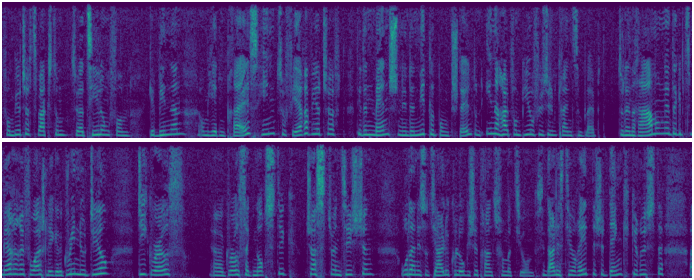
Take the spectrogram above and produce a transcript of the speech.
vom Wirtschaftswachstum zur Erzielung von Gewinnen um jeden Preis hin zu fairer Wirtschaft, die den Menschen in den Mittelpunkt stellt und innerhalb von biophysischen Grenzen bleibt. Zu den Rahmungen, da gibt es mehrere Vorschläge. Der Green New Deal, Degrowth, äh, Growth Agnostic, Just Transition oder eine sozialökologische Transformation. Das sind alles theoretische Denkgerüste, äh,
